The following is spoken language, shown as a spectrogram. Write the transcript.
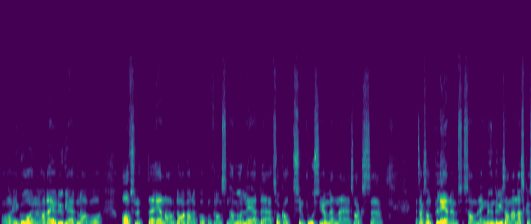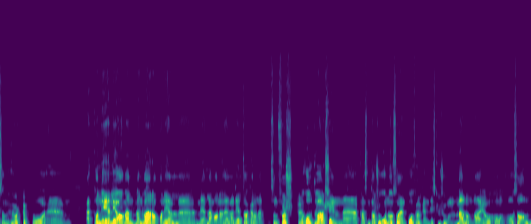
Og I går hadde jeg og du gleden av å avslutte en av dagene på konferansen her med å lede et såkalt symposium, en, en slags, eh, en slags sånn plenumssamling med hundrevis av mennesker som hørte på eh, et panel, ja, men, men hver av panelmedlemmene eller deltakerne som først holdt hver sin eh, presentasjon, og så en påfølgende diskusjon mellom dem og, og, og salen.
